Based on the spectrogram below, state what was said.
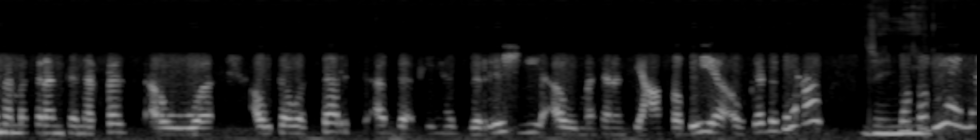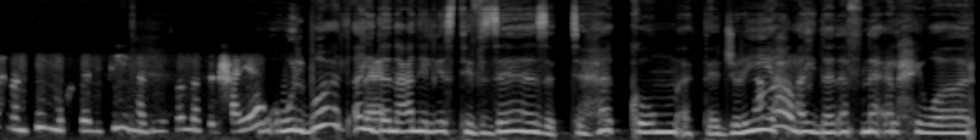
أنا مثلا تنرفزت أو أو توترت أبدأ في هز الرجل أو مثلا في عصبية أو كذا. بالعكس جميل. وطبيعي إن إحنا نكون مختلفين. هذه سنة الحياة. والبعد أيضا عن الاستفزاز التهكم التجريح نعم. أيضا أثناء الحوار.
